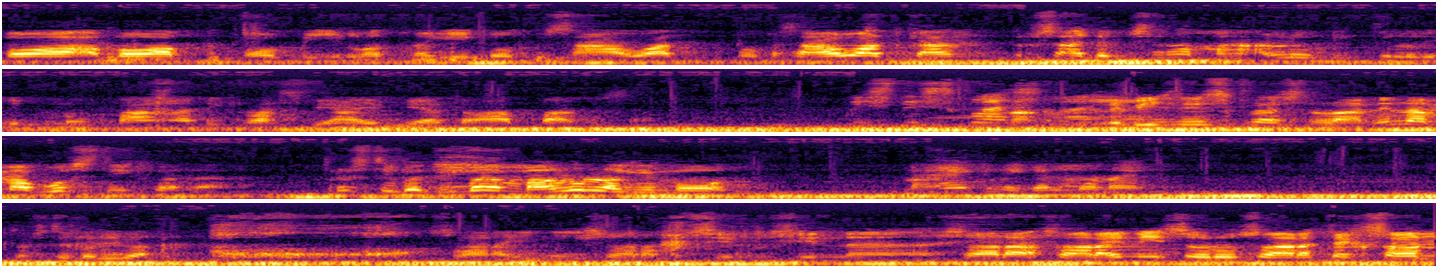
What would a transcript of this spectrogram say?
bawa bawa pilot lagi bawa pesawat bawa pesawat kan terus ada misalnya mak lu gitu lo jadi penumpang di kelas VIP atau apa misalnya bisnis class nah, lah ya. di bisnis class lah. Ini nama gue Steven nah. terus tiba-tiba mak lu lagi mau naik nih kan mau naik. Terus tiba-tiba suara ini suara mesin mesin suara suara ini suruh suara cek sound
